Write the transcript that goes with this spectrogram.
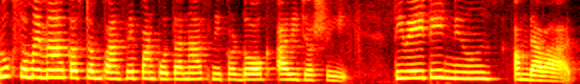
ટૂંક સમયમાં કસ્ટમ પાસે પણ પોતાના સ્નીફર ડોગ આવી જશે. TV news Ahmedabad.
